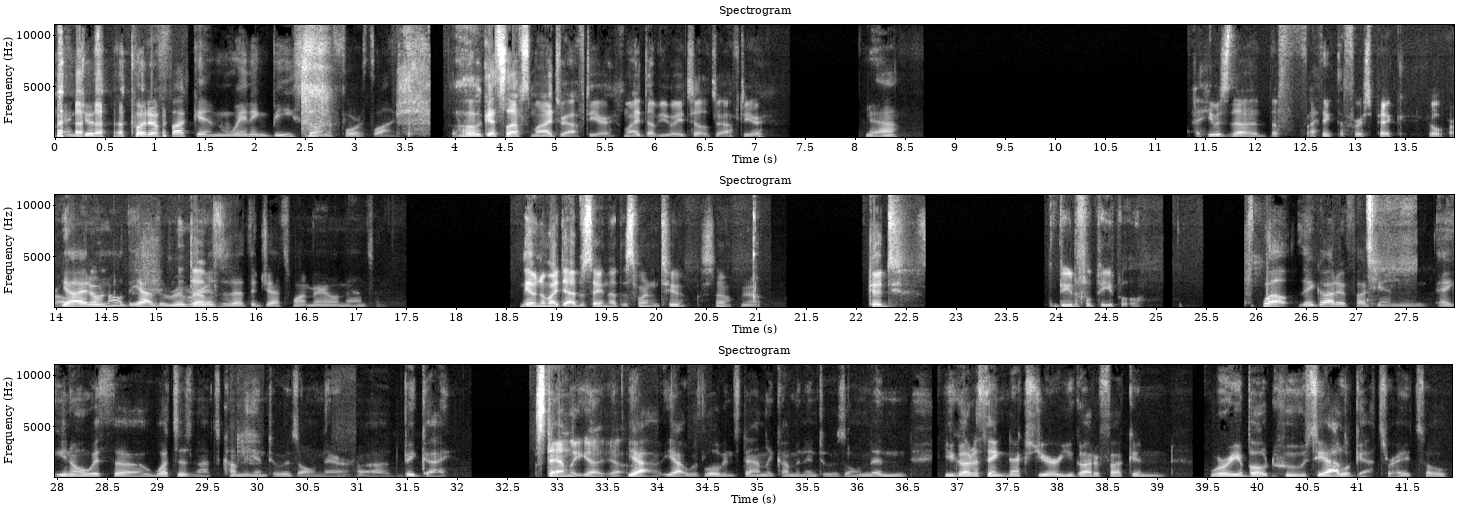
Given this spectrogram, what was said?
and just put a fucking winning beast on a fourth line. Oh, Getzlaf's my draft year, my WHL draft year. Yeah. He was the, the I think the first pick overall. Yeah, I don't know. Yeah, the rumor dub. is that the Jets want Marilyn Manson. Yeah, no, my dad was saying that this morning too. So Yeah. good, beautiful people. Well, they got a fucking uh, you know with uh, what's his nuts coming into his own there, uh, the big guy. Stanley, yeah, yeah. Yeah, yeah, with Logan Stanley coming into his own, and you got to think next year you got to fucking worry about who Seattle gets, right? So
